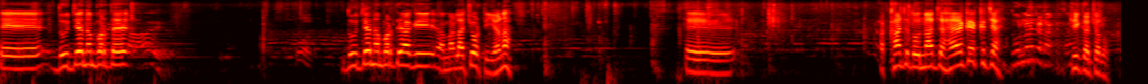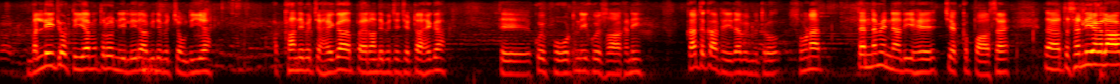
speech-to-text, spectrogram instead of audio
ਤੇ ਦੂਜੇ ਨੰਬਰ ਤੇ ਦੂਜੇ ਨੰਬਰ ਤੇ ਆ ਗਈ ਅ, ਮੰਨ ਲਾ ਝੋਟੀ ਹੈ ਨਾ ਤੇ ਅੱਖਾਂ 'ਚ ਦੋਨਾਂ 'ਚ ਹੈ ਕਿ ਇੱਕ 'ਚ ਹੈ? ਦੋਨਾਂ ਚ ਸਾਹਿਬ ਠੀਕ ਆ ਚਲੋ। ਬੱਲੀ ਝੋਟੀ ਆ ਮਿੱਤਰੋ ਨੀਲੀ ਰਾਵੀ ਦੇ ਵਿੱਚ ਆਉਂਦੀ ਆ। ਅੱਖਾਂ ਦੇ ਵਿੱਚ ਹੈਗਾ ਪੈਰਾਂ ਦੇ ਵਿੱਚ ਚਿੱਟਾ ਹੈਗਾ। ਤੇ ਕੋਈ ਫੋਟ ਨਹੀਂ ਕੋਈ ਸਾਖ ਨਹੀਂ। ਕੱਦ ਘੱਟ ਇਹਦਾ ਵੀ ਮਿੱਤਰੋ ਸੋਹਣਾ ਤਿੰਨ ਮਹੀਨਿਆਂ ਦੀ ਇਹ ਚੈੱਕ ਪਾਸ ਹੈ। ਤਾਂ ਤਸੱਲੀ ਅਗਲਾ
